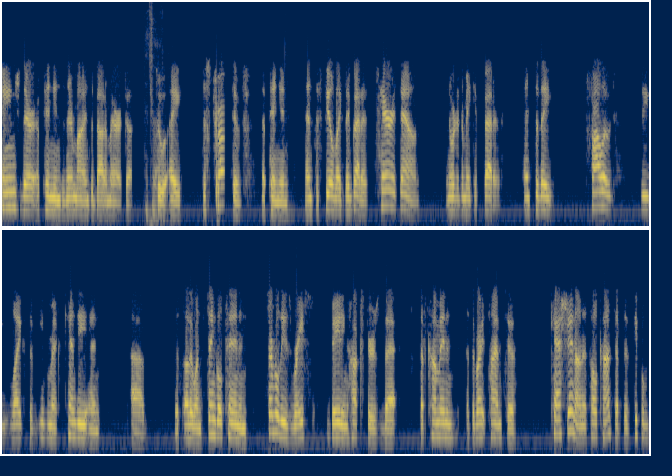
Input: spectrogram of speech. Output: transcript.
change their opinions and their minds about America right. to a destructive opinion and to feel like they've got to tear it down in order to make it better. And so they followed the likes of Ibram X. Kendi and uh, this other one, Singleton, and several of these race baiting hucksters that have come in at the right time to cash in on this whole concept of people,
